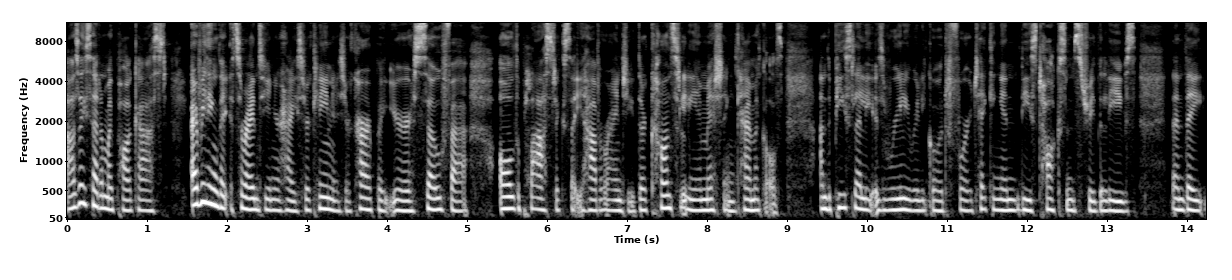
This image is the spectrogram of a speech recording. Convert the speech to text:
as I said in my podcast, everything that surrounds you in your house, your cleaners, your carpet, your sofa, all the plastics that you have around you, they're constantly emitting chemicals. And the peace lily is really, really good for taking in these toxins through the leaves. Then they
